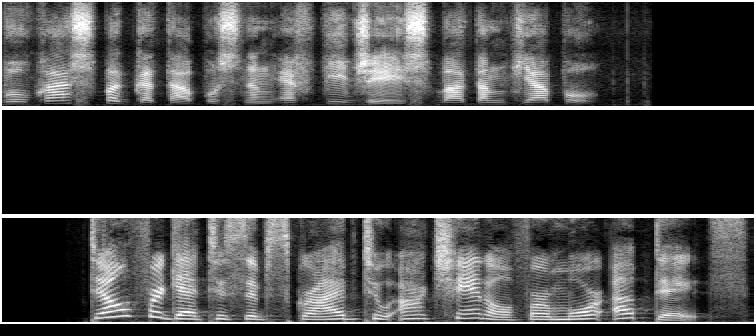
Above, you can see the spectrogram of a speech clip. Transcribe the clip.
bukas pagkatapos ng FPJ's Batang Quiapo. Don't forget to subscribe to our channel for more updates.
